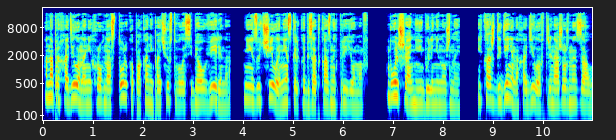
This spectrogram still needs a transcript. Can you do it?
Она проходила на них ровно столько, пока не почувствовала себя уверенно, не изучила несколько безотказных приемов. Больше они ей были не нужны. И каждый день она ходила в тренажерный зал,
